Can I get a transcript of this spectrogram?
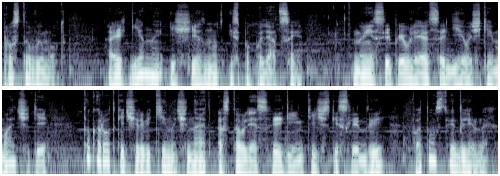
просто вымрут, а их гены исчезнут из популяции. Но если появляются девочки и мальчики, то короткие червяки начинают оставлять свои генетические следы в потомстве длинных.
